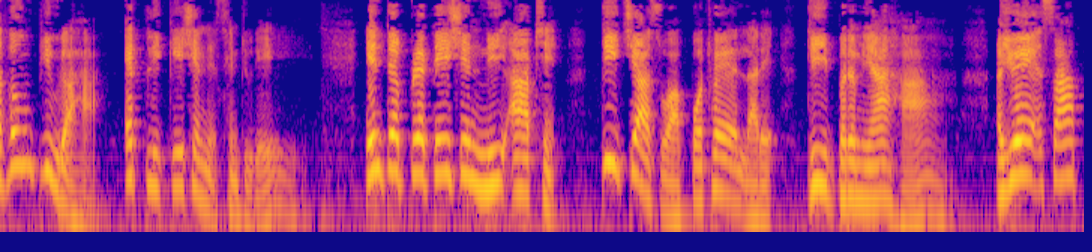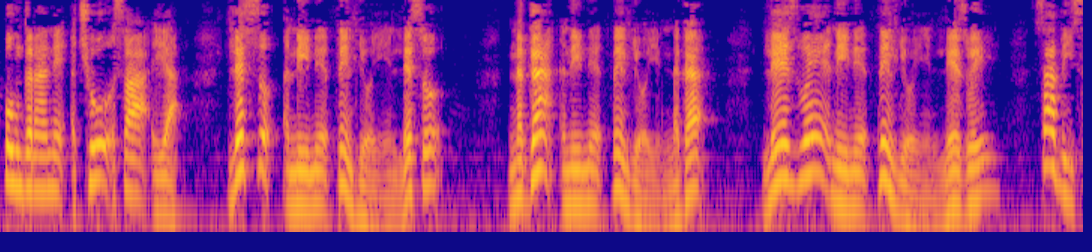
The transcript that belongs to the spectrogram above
အသုံးပြုတာဟာ application နဲ့ဆင်တူတယ် interpretation နီးအားဖြင့်တိကျစွာပေါ်ထွက်လာတဲ့ဒီဗရမ ्या ဟာအရွယ်အစားပုံတရံနဲ့အချိုးအစားအရာလက်စွပ်အနေနဲ့သင့်လျော်ရင်လက်စွပ်ငကတ်အနေနဲ့သင့်လျော်ရင်ငကတ်လေဆွဲအနေနဲ့သင့်လျော်ရင်လေဆွဲစသည်စ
